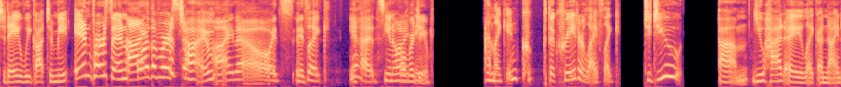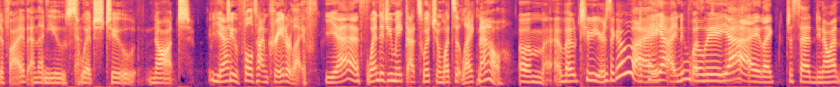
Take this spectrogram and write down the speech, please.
today we got to meet in person I- for the first time. I know it's it's, like yeah, it's you know what I overdue. And like in c- the creator life, like did you um, you had a like a nine to five, and then you switched to not Yeah. to full time creator life. Yes. When did you make that switch, and what's it like now? Um, about two years ago. I, yeah, I knew Fully, yeah, I like just said, you know what?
